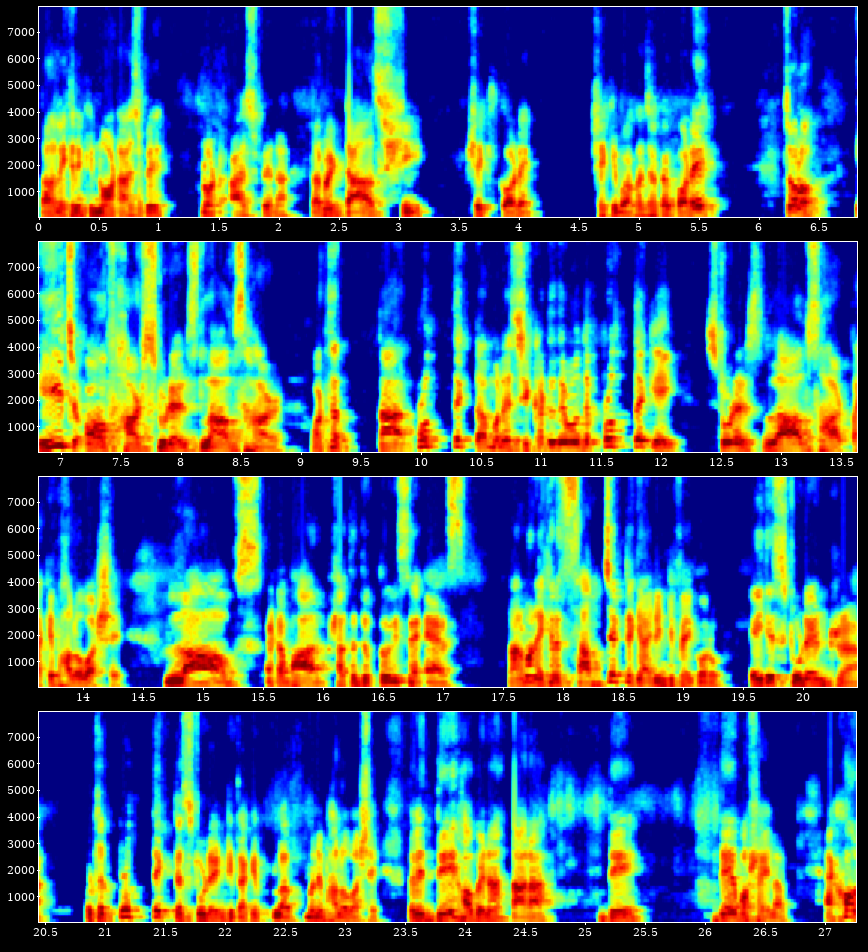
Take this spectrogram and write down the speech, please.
তাহলে এখানে কি নট আসবে? নট আসবে না। তার মানে ডাজ শি সে কি করে? সে কি বকাঝকা করে? চলো each of her students loves her অর্থাৎ তার প্রত্যেকটা মানে শিক্ষার্থীদের মধ্যে প্রত্যেকেই স্টুডেন্টস লাভস হার তাকে ভালোবাসে। লাভস একটা ভার সাথে যুক্ত হয়েছে অ্যাস তার মানে এখানে সাবজেক্টটাকে আইডেন্টিফাই করো। এই যে স্টুডেন্টরা অর্থাৎ প্রত্যেকটা স্টুডেন্টই তাকে মানে ভালোবাসে। তাহলে দে হবে না তারা দে দে বসাইলাম এখন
